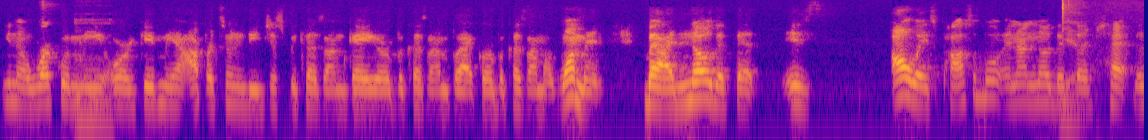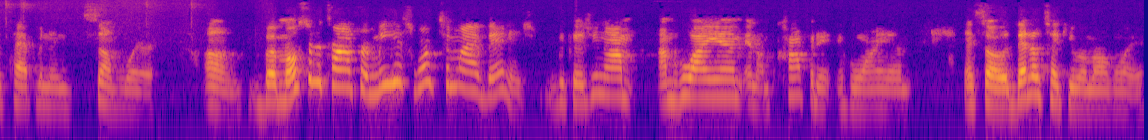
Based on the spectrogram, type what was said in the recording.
you know, work with me mm-hmm. or give me an opportunity just because I'm gay or because I'm black or because I'm a woman. But I know that that is always possible, and I know that yeah. that's, ha- that's happening somewhere. Um, but most of the time for me, it's worked to my advantage because you know I'm I'm who I am and I'm confident in who I am, and so that'll take you a long way.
